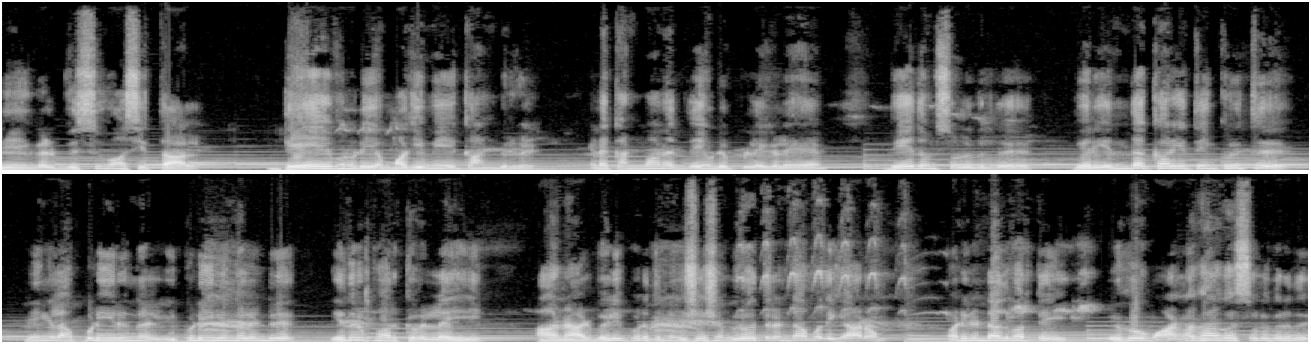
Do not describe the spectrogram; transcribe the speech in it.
நீங்கள் விசுவாசித்தால் தேவனுடைய மகிமையை காண்பீர்கள். எனக்கு அன்பான தேவனுடைய பிள்ளைகளே வேதம் சொல்லுகிறது வேறு எந்த காரியத்தையும் குறித்து நீங்கள் அப்படி இருங்கள் இப்படி இருங்கள் என்று எதிர்பார்க்கவில்லை. ஆனால் வெளிப்படுத்தின விசேஷம் இருபத்தி ரெண்டாம் அதிகாரம் பனிரெண்டாவது வார்த்தை மிகவும் அழகாக சொல்லுகிறது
